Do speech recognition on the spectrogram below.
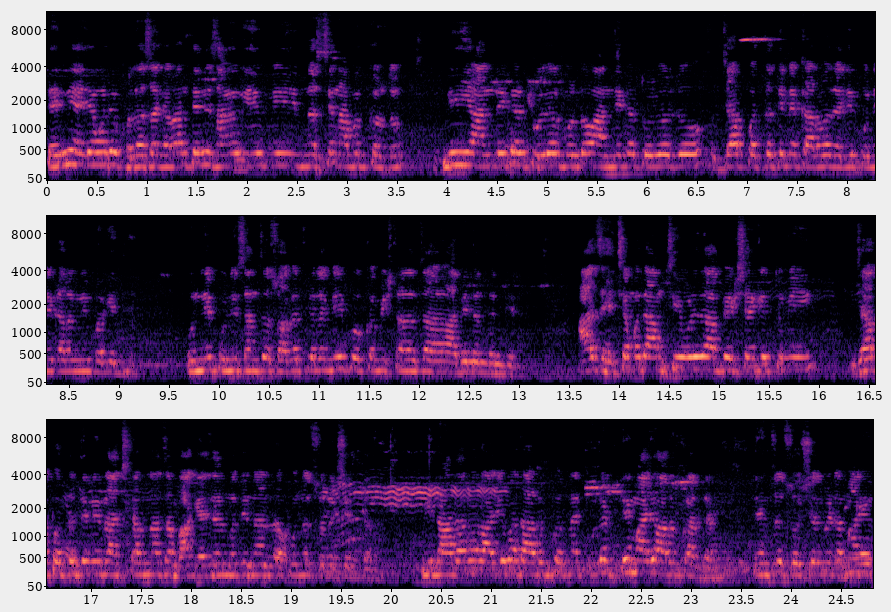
त्यांनी याच्यामध्ये खुलासा करा आणि त्यांनी सांगा की मी नसते नाबद करतो. मी आंदेकर टोळीवर बोलतो आंदेकर टोळीवर जो ज्या पद्धतीने कारवाई झाली पुणेकरांनी बघितली. पुणे पोलिसांचं स्वागत केलं. मी कमिशनरांचं अभिनंदन केलं. आज ह्याच्यामध्ये आमची एवढी अपेक्षा आहे की तुम्ही ज्या पद्धतीने राजकारणाचा भाग ह्याच्यामध्ये ना पुन्हा सुरक्षित करा. मी दादांवर अजिबात आरोप करत नाही. उलट ते माझे आरोप करतात. त्यांचं सोशल मीडिया बाहेर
